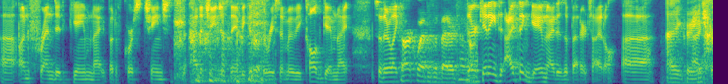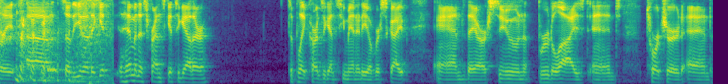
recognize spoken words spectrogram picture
Uh, unfriended game night, but of course changed had to change its name because of the recent movie called Game Night. So they're like Dark web is a better title. they're getting to. I think Game Night is a better title. Uh, I agree. actually, um, so you know they get him and his friends get together to play Cards Against Humanity over Skype, and they are soon brutalized and tortured and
